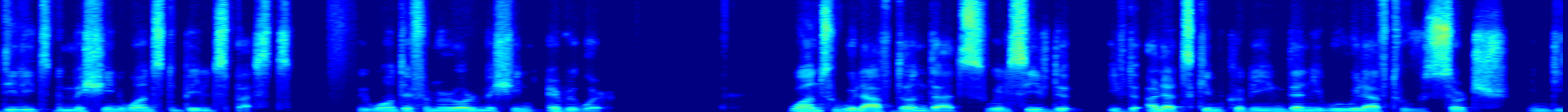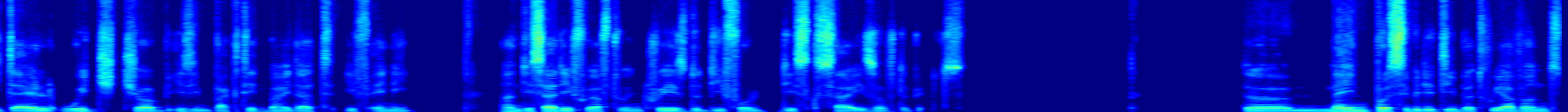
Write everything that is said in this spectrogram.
delete the machine once the build's passed. We want ephemeral machine everywhere. Once we will have done that, we'll see if the if the alert keep coming, then we will have to search in detail which job is impacted by that, if any, and decide if we have to increase the default disk size of the builds. The main possibility, but we haven't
